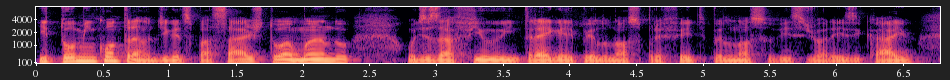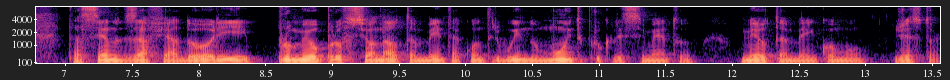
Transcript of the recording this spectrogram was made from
e estou me encontrando, diga de passagem, estou amando o desafio entregue aí pelo nosso prefeito e pelo nosso vice Juarez e Caio. Está sendo desafiador e para o meu profissional também está contribuindo muito para o crescimento meu também como gestor.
